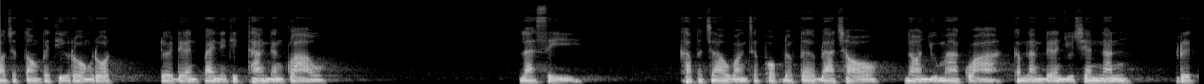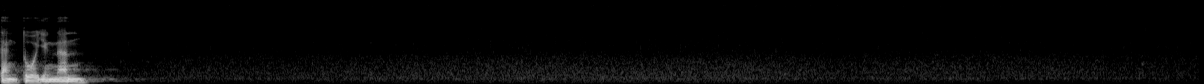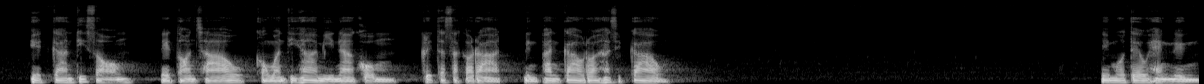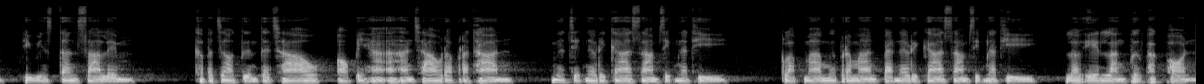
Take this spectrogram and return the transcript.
เขาจะต้องไปที่โรงรถ โดยเดินไปในทิศทางดังกล่าว และสี่ข้าพเจ้าหวังจะพบดรบลชอลนอนอยู่มากกว่ากำลังเดินอยู่เช่นนั้น หรือแต่งตัวอย่างนั้น เหตุการณ์ที่สองในตอนเช้าของวันที่ห้ามีนาคม คริสตศักราช 1959 ในโมเตลแห่งหนึ่งที่วินสตันซาเลม ข้าพเจ้าตื่นแต่เช้าออกไปหาอาหารเช้ารับประทาน เมื่อ7นาฬิกา30 นาที กลับมาเมื่อประมาณ8นาฬิกา30 นาที แล้วเอนหลังเพื่อพักผ่อน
